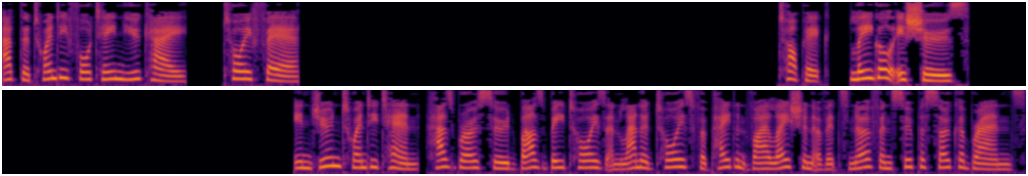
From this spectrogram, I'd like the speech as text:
at the 2014 UK Toy Fair. Topic: Legal issues. In June 2010, Hasbro sued Buzz Bee Toys and Lanard Toys for patent violation of its Nerf and Super Soaker brands.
